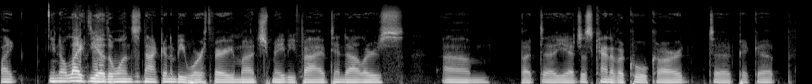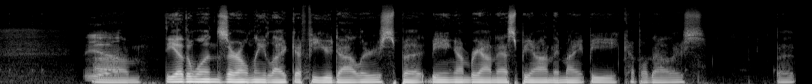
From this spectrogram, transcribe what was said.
Like you know, like the other ones, not going to be worth very much, maybe five, ten dollars. Um, but uh, yeah, just kind of a cool card to pick up. Yeah. Um, the other ones are only like a few dollars, but being Umbreon Espeon, they might be a couple dollars. But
